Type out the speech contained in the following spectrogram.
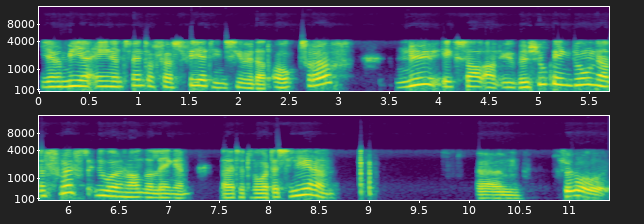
Jeremia 21, vers 14 zien we dat ook terug. Nu, ik zal aan u bezoeking doen naar de vrucht uw handelingen, uit het woord des Heren. And similarly,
